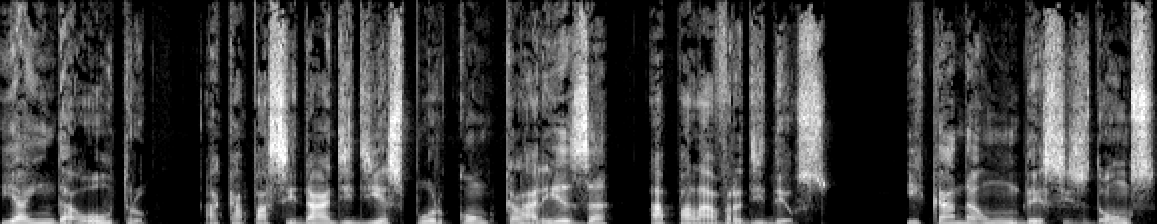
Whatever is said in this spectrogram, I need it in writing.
e ainda outro a capacidade de expor com clareza a palavra de Deus. E cada um desses dons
